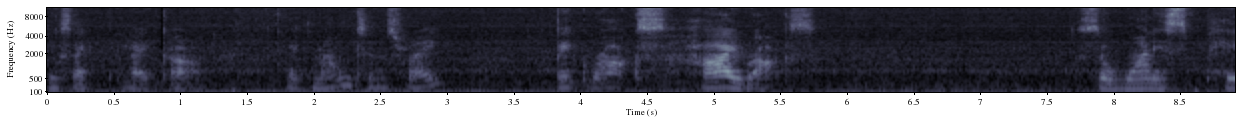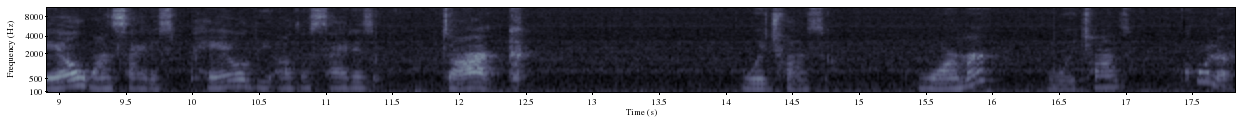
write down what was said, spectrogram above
looks like like uh, like mountains, right? Big rocks, high rocks. So one is pale, one side is pale, the other side is dark. Which one's warmer? Which one's cooler?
